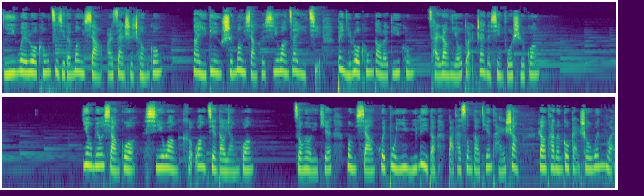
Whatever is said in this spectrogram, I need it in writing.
你因为落空自己的梦想而暂时成功，那一定是梦想和希望在一起，被你落空到了低空。才让你有短暂的幸福时光。你有没有想过，希望、渴望见到阳光？总有一天，梦想会不遗余力地把它送到天台上，让他能够感受温暖。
